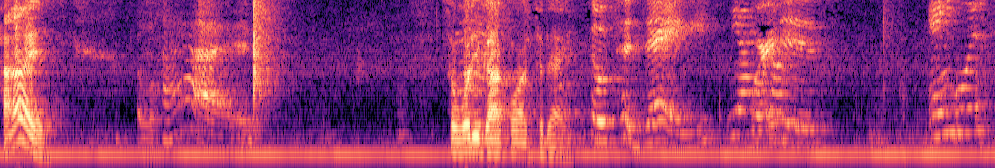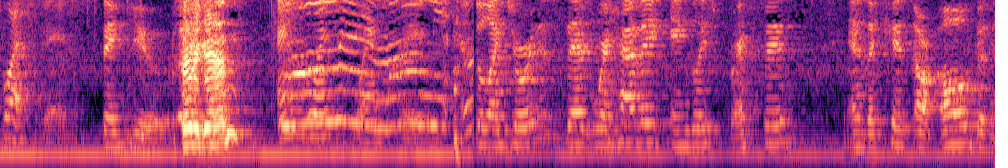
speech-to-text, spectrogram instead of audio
Hi. Hello. Hi. So what do you got for us today? So today, We have where some- it is, English breakfast. thank you. Say it again. English breakfast. So like Jordan said, we're having English breakfast and the kids are all gonna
